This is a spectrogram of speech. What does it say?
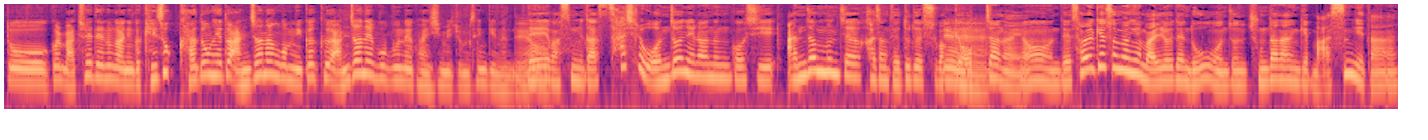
또 그걸 맞춰야 되는 거 아닌가? 계속 가동해도 안전한 겁니까? 그 안전의 부분에 관심이 좀 생기는데요. 네, 맞습니다. 사실 원전이라는 것이 안전 문제가 가장 대두될 수밖에 네. 없잖아요. 근데 설계 수명이 만료된 노후 원전을 중단하는 게 맞습니다.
